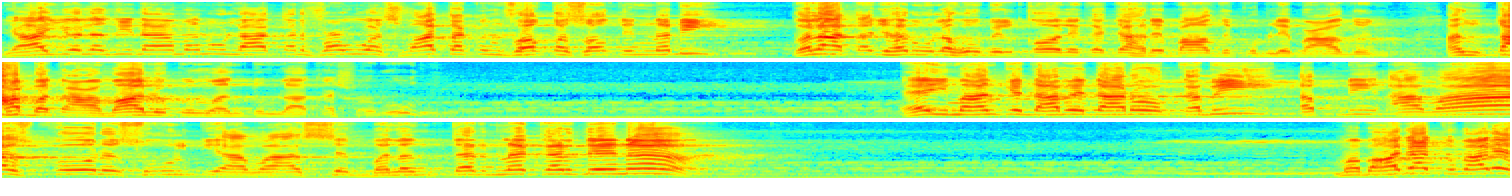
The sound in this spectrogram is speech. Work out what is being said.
یا ایو الذین آمنوا لا ترفعوا اصواتکم فوق صوت النبی ولا تجهروا له بالقول كجهر بعضكم لبعض ان تحبط اعمالكم وانتم لا تشعرون۔ اے ایمان کے دعوے داروں کبھی اپنی آواز کو رسول کی آواز سے بلندر نہ کر دینا۔ مباجہ تمہارے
